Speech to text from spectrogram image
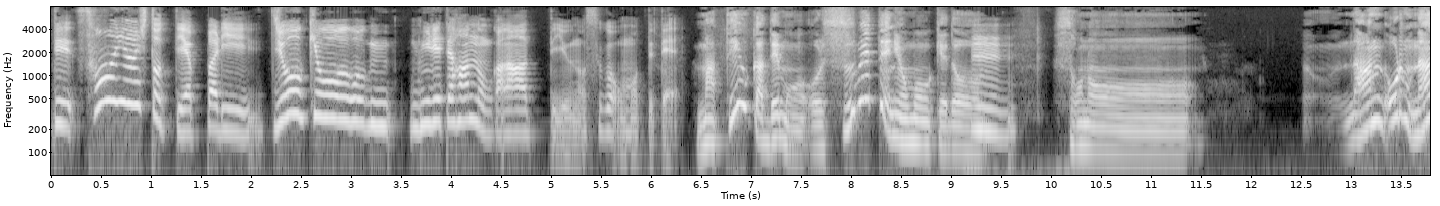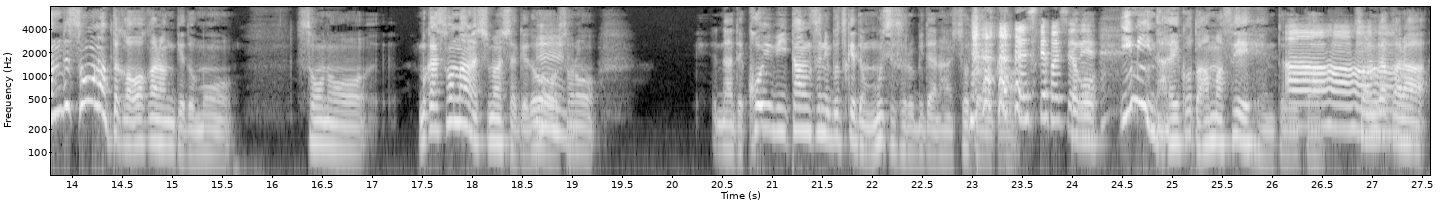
で、そういう人ってやっぱり状況を見見れてはんのかなっていうのをすごい思ってて。まあ、っていうかでも、俺すべてに思うけど、うん。その、なん、俺もなんでそうなったかわからんけども、その、昔そんな話しましたけど、うん。その、なんて小指タンスにぶつけても無視するみたいな話しとったとか。してましたね。意味ないことあんませえへんというか、そのだから、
